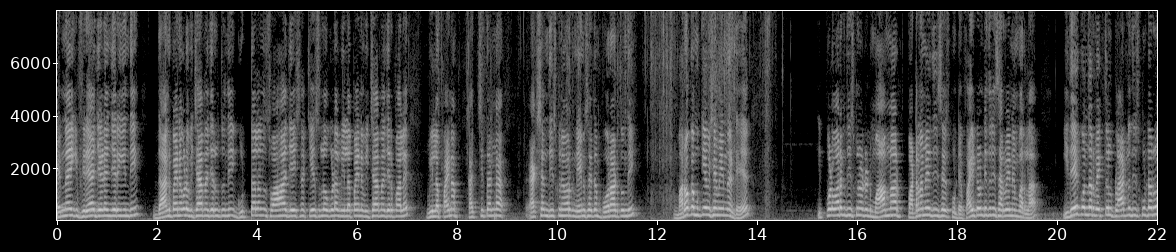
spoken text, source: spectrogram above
చెన్నైకి ఫిర్యాదు చేయడం జరిగింది. దానిపైన కూడా విచారణ జరుగుతుంది. గుట్టలను స్వాహా చేసిన కేసులో కూడా వీళ్ళపైన విచారణ జరపాలి. వీళ్ళపైన ఖచ్చితంగా యాక్షన్ తీసుకునే వరకు నేను సైతం పోరాడుతుంది. మరొక ముఖ్య విషయం ఏంటంటే ఇప్పటి వరకు తీసుకున్నటువంటి మామ్నార్ పట్టణమే తీసేసుకుంటే ఫైవ్ ట్వంటీ త్రీ సర్వే నెంబర్లా ఇదే కొందరు వ్యక్తులు ప్లాట్లు తీసుకుంటారు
